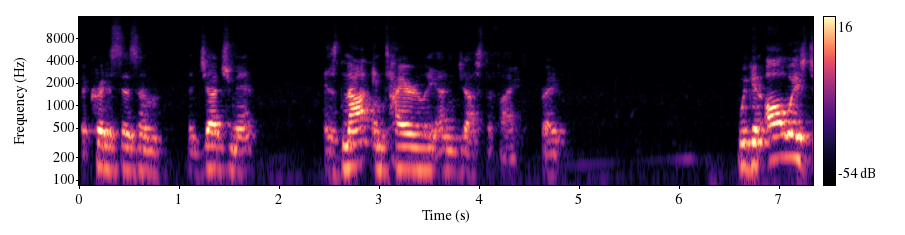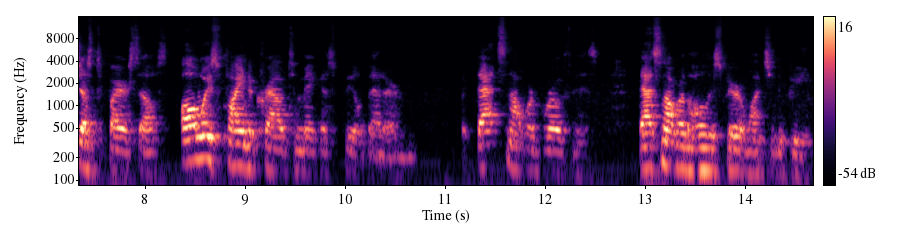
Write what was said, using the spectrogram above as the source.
the criticism, the judgment, is not entirely unjustified, right? We can always justify ourselves, always find a crowd to make us feel better. But that's not where growth is. That's not where the Holy Spirit wants you to be.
